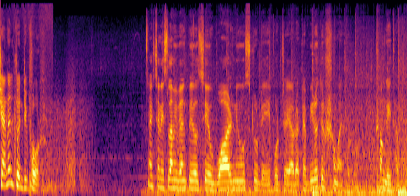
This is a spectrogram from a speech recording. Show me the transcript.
channel twenty four একজন Islami bank PLC world news today, এ পর্যায়ে আরও একটা বিরতির সময় হলো। সঙ্গেই থাকুন।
